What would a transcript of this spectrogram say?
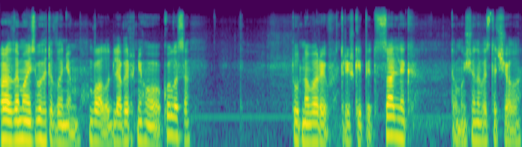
Зараз займаюся виготовленням валу для верхнього колеса. Тут наварив трішки під сальник, тому що не вистачало.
